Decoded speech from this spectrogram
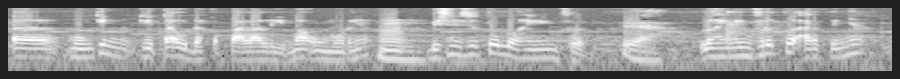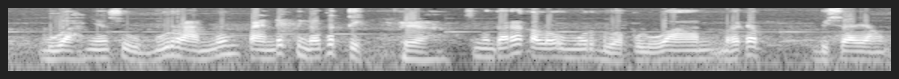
eh, mungkin kita udah kepala lima umurnya. Hmm. Bisnis itu low hanging fruit. Ya. Low hanging fruit tuh artinya buahnya subur, ranum, pendek tinggal petik. Ya. Sementara kalau umur 20-an mereka bisa yang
